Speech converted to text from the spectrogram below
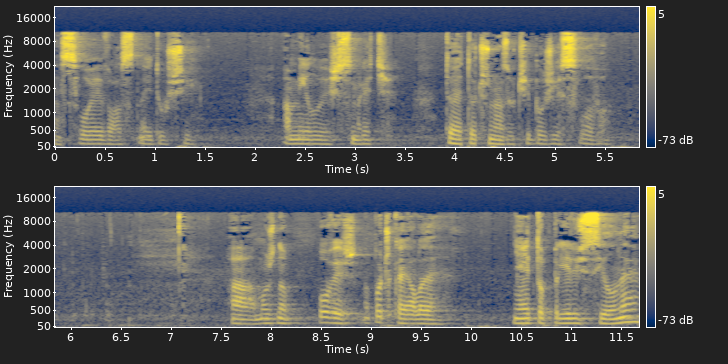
na svojej vlastnej duši a miluješ smrť. To je to, čo nás učí Božie slovo. A možno povieš, no počkaj, ale nie je to príliš silné?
